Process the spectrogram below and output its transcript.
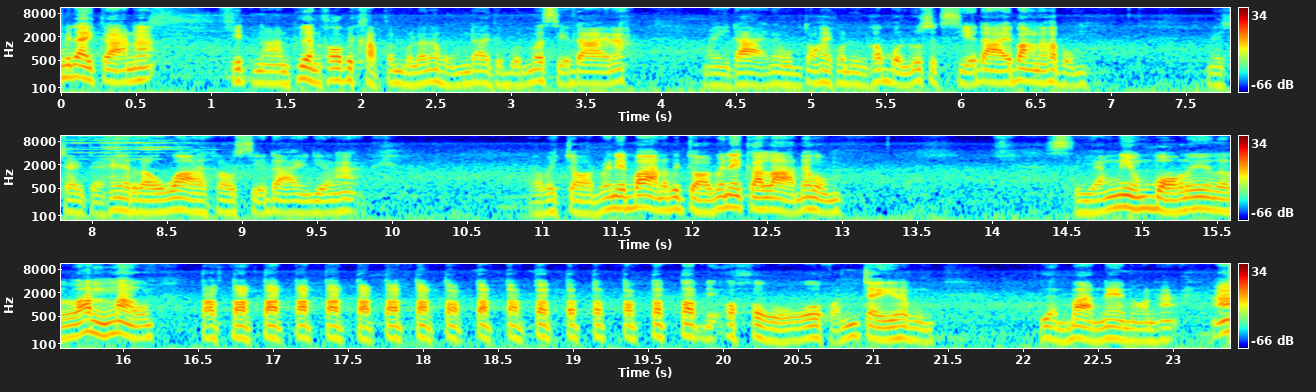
ไม่ได้การนะคิดนานเพื่อนเขาไปขับกันหมดแล้วนะผมได้แต่บ่นว่าเสียดายนะ ไม่ได้นะผมต้องให้คนอื่นเขาบ่นรู้สึกเสียดายบ้างนะครับผม ไม่ใช่แต่ให้เราว่าเราเสียดายอย่างเดียวนะฮะเราไปจอดไว้ในบ้านเราไปจอดไว้ในกาลาดนะผม เสียงนี่ผมบอกเลยลั่นมากผมตัดตัดตัดตัดตัดตัดตัดตัดตัดตัดตัดตัดตัดตัดตัดตัดตัดเนี่ยโอ้โหขวัญใจครับผมเพื่อนบ้านแน่นอนฮะอะ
